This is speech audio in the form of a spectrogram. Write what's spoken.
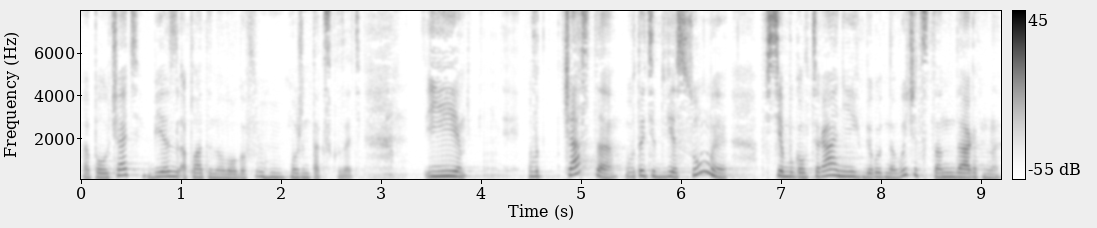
э, получать без оплаты налогов, угу. можно так сказать. И вот часто вот эти две суммы, все бухгалтера, они их берут на вычет стандартно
